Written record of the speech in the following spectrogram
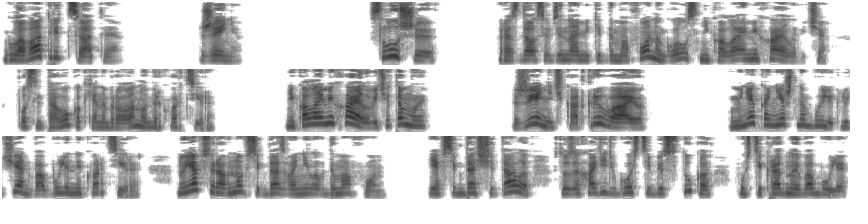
Глава тридцатая. Женя. «Слушаю!» — раздался в динамике домофона голос Николая Михайловича после того, как я набрала номер квартиры. «Николай Михайлович, это мы!» «Женечка, открываю!» У меня, конечно, были ключи от бабулиной квартиры, но я все равно всегда звонила в домофон. Я всегда считала, что заходить в гости без стука, пусть и к родной бабуле,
